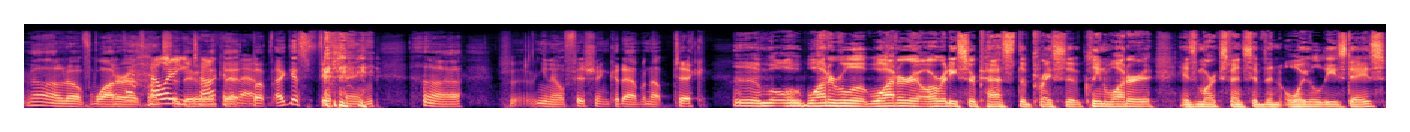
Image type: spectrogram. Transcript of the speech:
well, I don't know if water What the has hell much are to you do with talking it, about? but I guess fishing, uh, you know, fishing could have an uptick. Uh, well, water will water already surpassed the price of clean water is more expensive than oil these days.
